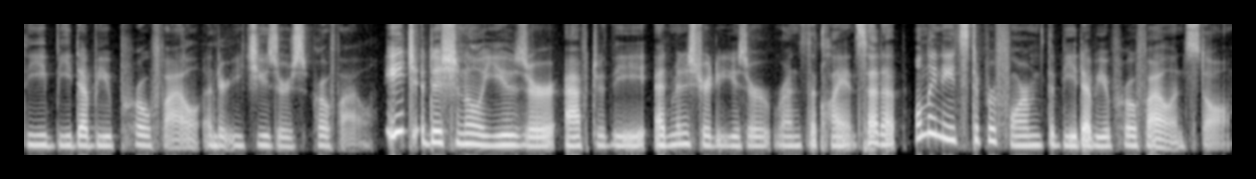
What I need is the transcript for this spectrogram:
the BW profile under each user's profile. Each additional user after the administrator user runs the client setup only needs to perform the BW profile install.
